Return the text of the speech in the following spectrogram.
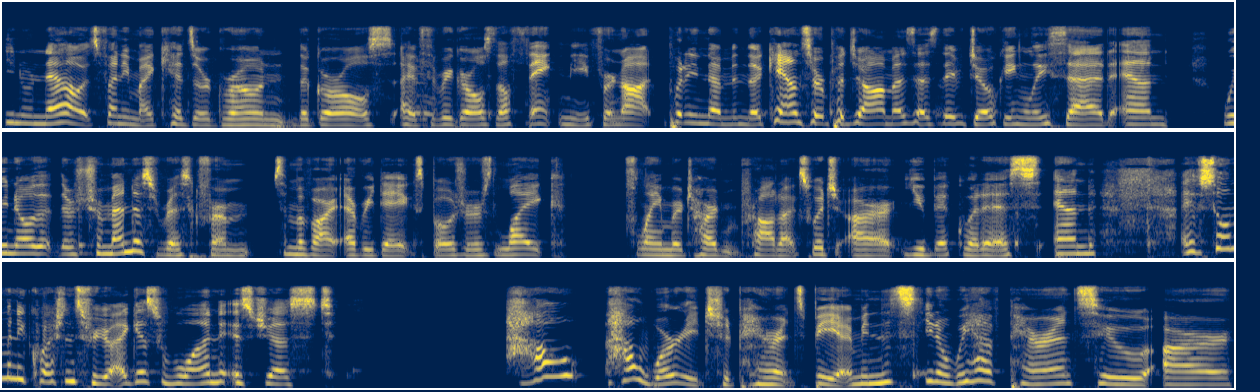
you know, now it's funny. My kids are grown. The girls, I have three girls. They'll thank me for not putting them in the cancer pajamas, as they've jokingly said. And we know that there's tremendous risk from some of our everyday exposures, like flame retardant products, which are ubiquitous. And I have so many questions for you. I guess one is just how how worried should parents be? I mean, this, you know, we have parents who are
